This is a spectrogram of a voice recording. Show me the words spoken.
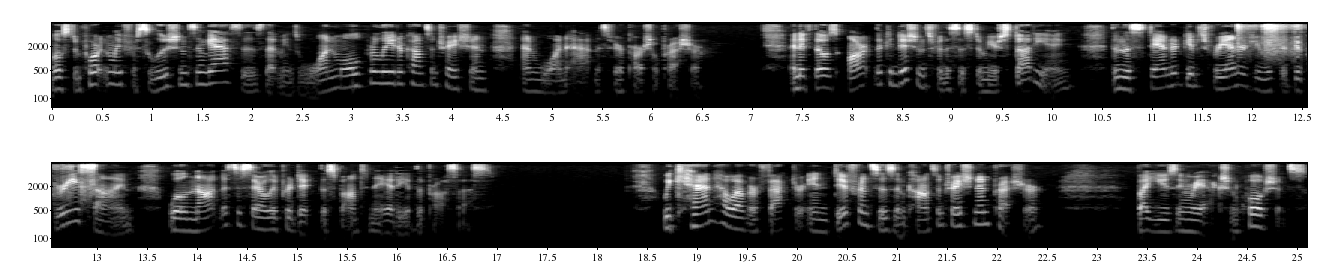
Most importantly, for solutions and gases, that means one mole per liter concentration and one atmosphere partial pressure. And if those aren't the conditions for the system you're studying, then the standard Gibbs free energy with the degree sign will not necessarily predict the spontaneity of the process. We can, however, factor in differences in concentration and pressure by using reaction quotients.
